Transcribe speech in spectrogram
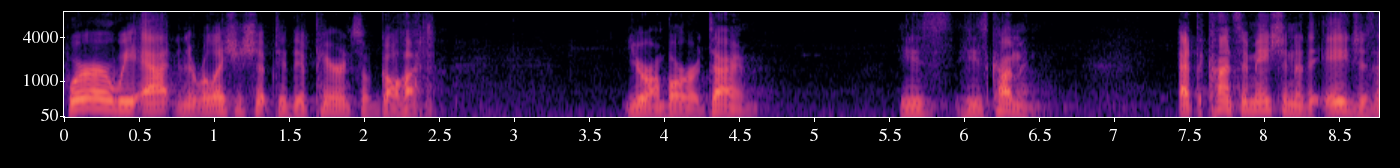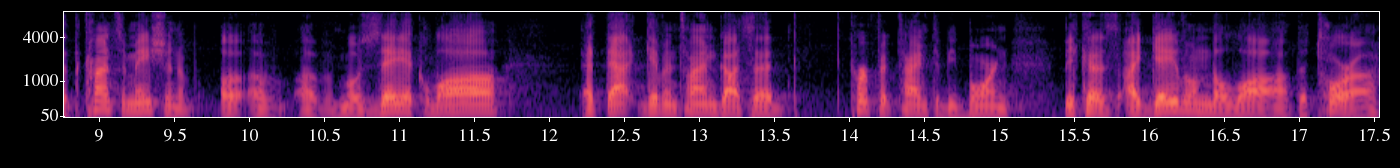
where are we at in the relationship to the appearance of God? You're on borrowed time. He's, he's coming. At the consummation of the ages, at the consummation of, of, of Mosaic law, at that given time, God said, perfect time to be born because I gave them the law, the Torah.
